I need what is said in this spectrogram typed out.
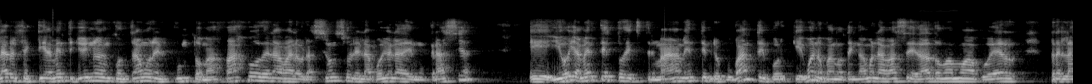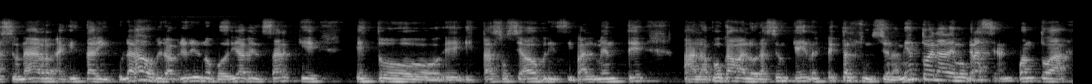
Claro, efectivamente, hoy nos encontramos en el punto más bajo de la valoración sobre el apoyo a la democracia. Eh, y obviamente esto es extremadamente preocupante porque, bueno, cuando tengamos la base de datos vamos a poder relacionar a qué está vinculado, pero a priori uno podría pensar que esto eh, está asociado principalmente a la poca valoración que hay respecto al funcionamiento de la democracia en cuanto a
